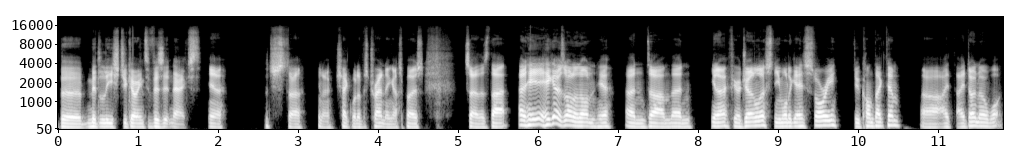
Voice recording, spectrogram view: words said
the Middle East you're going to visit next. Yeah, just uh, you know check whatever's trending, I suppose. So there's that, and he he goes on and on here, and um, then you know if you're a journalist and you want to get his story, do contact him. Uh, I I don't know what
